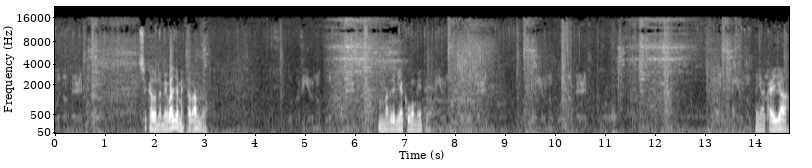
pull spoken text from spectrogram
Puedo hacer eso. Sé a donde me vaya me está dando. Madre mía, cómo mete. Venga, cae ya.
